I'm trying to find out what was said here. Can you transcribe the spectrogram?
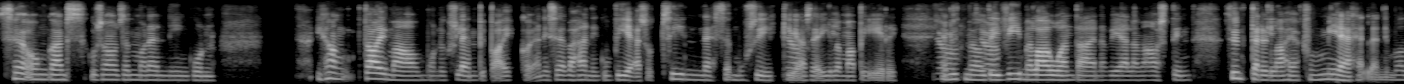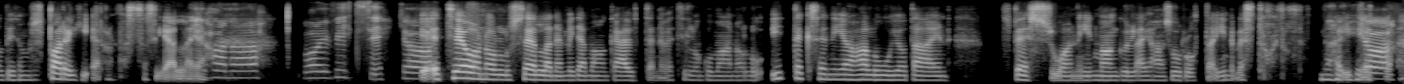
se on kanssa, kun se on semmoinen niin kuin, ihan Taimaa on mun yksi lempipaikkoja, niin se vähän niin kuin vie sut sinne, se musiikki Joo. ja se ilmapiiri. Joo, ja nyt me oltiin jo. viime lauantaina vielä, mä ostin synttärilahjaksi mun miehelle, niin me oltiin semmoisessa parihieronnassa siellä. Ja... Voi vitsi, joo. Et se on ollut sellainen, mitä mä oon käyttänyt, että silloin kun mä oon ollut itsekseni ja haluu jotain spessua, niin mä oon kyllä ihan surutta investoinut näihin, joo, että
